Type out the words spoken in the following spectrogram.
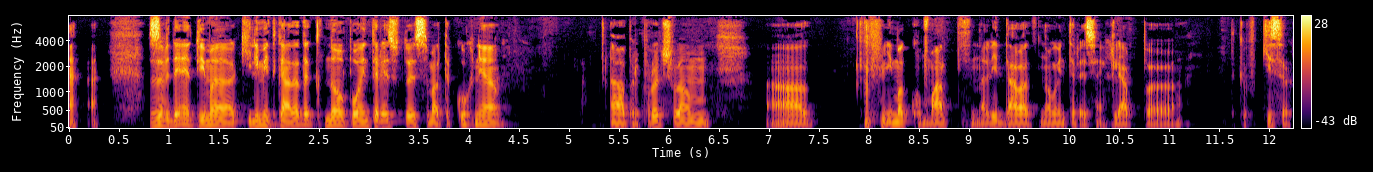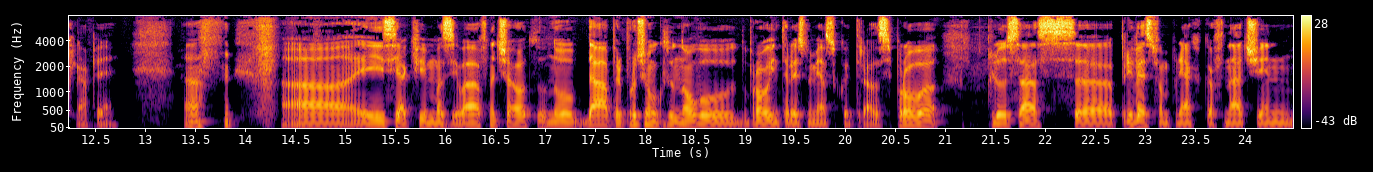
Заведението има килими и така нататък, но по-интересното е самата кухня. А, препоръчвам а, има комат, нали, дават много интересен хляб, а, такъв кисел хляб е а, а, и всякакви мазила в началото. Но да, препоръчвам го като много добро и интересно място, което трябва да се пробва. Плюс аз а, приветствам по някакъв начин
